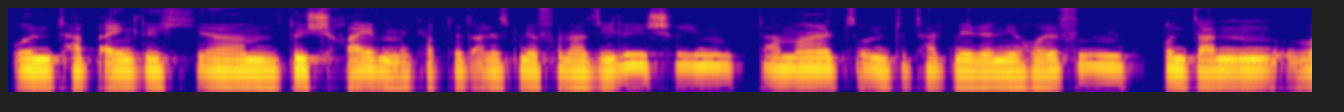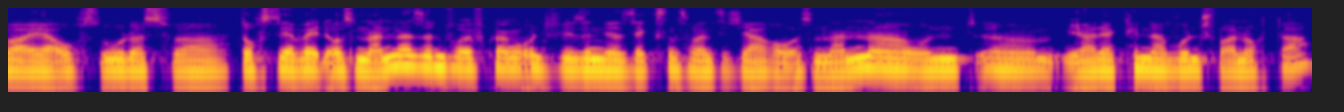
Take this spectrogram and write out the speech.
und habe eigentlich ähm, durch Schreiben, ich habe das alles mir von der Seele geschrieben damals und das hat mir dann geholfen. Und dann war ja auch so, dass wir doch sehr weit auseinander sind, Wolfgang, und wir sind ja 26 Jahre auseinander und ähm, ja, der Kinderwunsch war noch da.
